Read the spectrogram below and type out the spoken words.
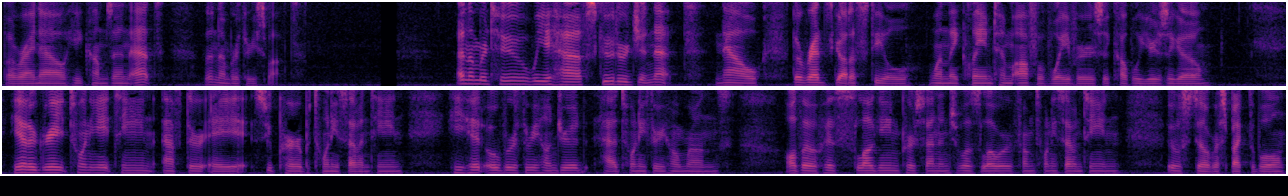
But right now, he comes in at the number three spot. At number two, we have Scooter Gennett. Now, the Reds got a steal when they claimed him off of waivers a couple years ago. He had a great 2018 after a superb 2017. He hit over 300, had 23 home runs. Although his slugging percentage was lower from 2017, it was still respectable.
